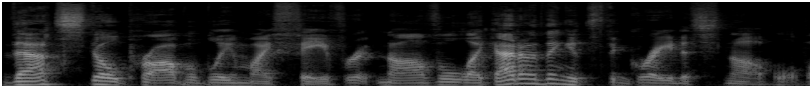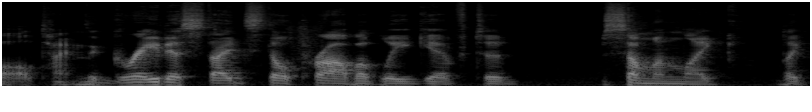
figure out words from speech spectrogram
that's still probably my favorite novel. Like I don't think it's the greatest novel of all time. The greatest I'd still probably give to someone like like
